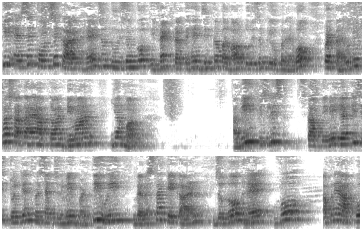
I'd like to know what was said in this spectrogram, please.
कि ऐसे कौन से कारक हैं जो टूरिज़्म को इफ़ेक्ट करते हैं, जिनका प्रभाव टूरिज़्म के ऊपर है, वो पड़ता है। उसमें फ़र्स्ट आता है आपका डिमांड या मांग। अभी पिछली शताब्दी में या इस ट्वेंटी सेंचुरी में बढ़ती हुई व्यवस्था के कारण जो लोग हैं, वो अपने आप को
